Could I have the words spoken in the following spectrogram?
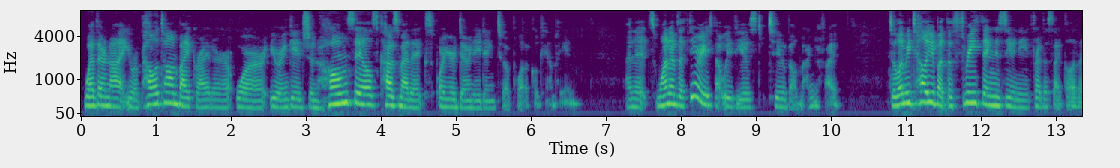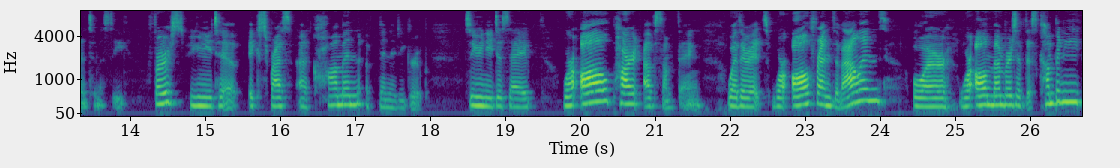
whether or not you're a Peloton bike rider or you're engaged in home sales, cosmetics, or you're donating to a political campaign. And it's one of the theories that we've used to build Magnify. So let me tell you about the three things you need for the cycle of intimacy. First, you need to express a common affinity group. So you need to say, we're all part of something, whether it's we're all friends of Alan's, or we're all members of this company,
